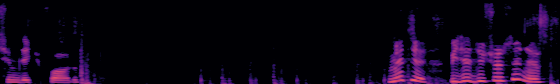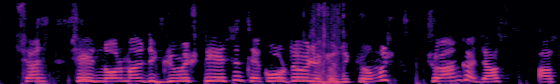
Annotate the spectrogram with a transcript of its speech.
Şimdiki Faruk. Mete bir de düşünsene. Sen şey normalde gümüş değilsin tek orada öyle gözüküyormuş. Şu an kaç as, as,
